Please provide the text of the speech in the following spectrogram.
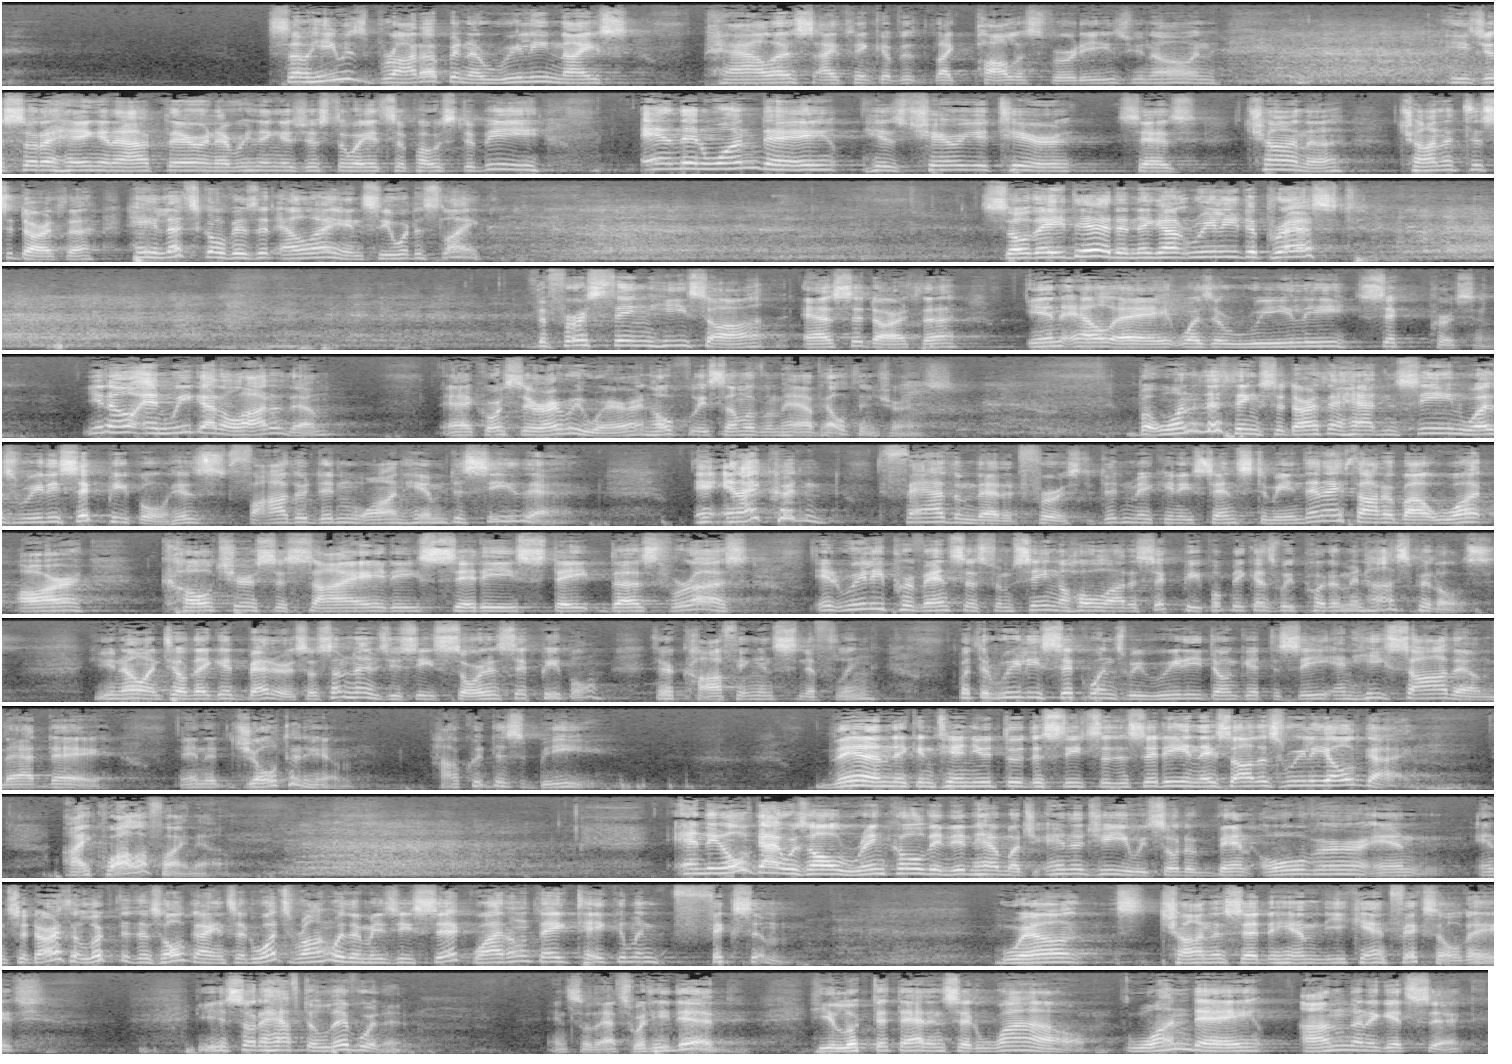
So he was brought up in a really nice palace. I think of it like Palos Verdes, you know, and he's just sort of hanging out there and everything is just the way it's supposed to be. And then one day, his charioteer says, Channa, Channa to Siddhartha, hey, let's go visit LA and see what it's like. so they did, and they got really depressed. the first thing he saw as Siddhartha in LA was a really sick person. You know, and we got a lot of them. And of course, they're everywhere, and hopefully, some of them have health insurance. But one of the things Siddhartha hadn't seen was really sick people. His father didn't want him to see that. And, and I couldn't fathom that at first. It didn't make any sense to me. And then I thought about what our culture, society, city, state does for us. It really prevents us from seeing a whole lot of sick people because we put them in hospitals you know, until they get better. So sometimes you see sort of sick people, they're coughing and sniffling. But the really sick ones we really don't get to see, and he saw them that day, and it jolted him. How could this be? Then they continued through the streets of the city, and they saw this really old guy. I qualify now. and the old guy was all wrinkled, he didn't have much energy, he was sort of bent over, and and Siddhartha looked at this old guy and said, What's wrong with him? Is he sick? Why don't they take him and fix him? Well, Channa said to him, You can't fix old age. You just sort of have to live with it. And so that's what he did. He looked at that and said, Wow, one day I'm going to get sick,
